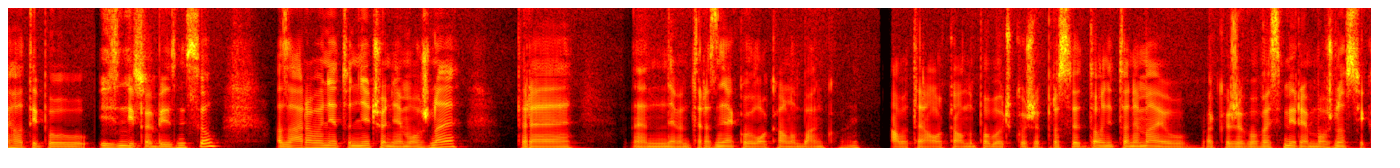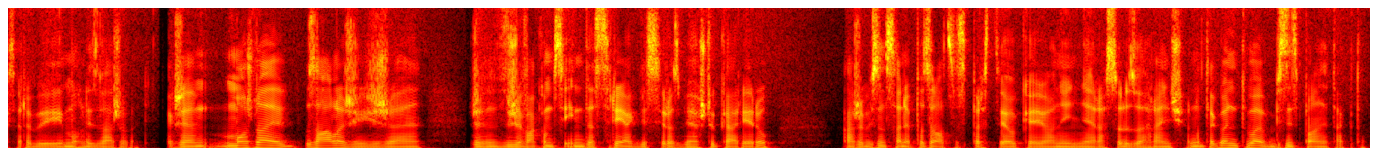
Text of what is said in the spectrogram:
jeho typu, biznisu. type biznisu a zároveň je to niečo nemožné pre neviem teraz nejakú lokálnu banku, ne? alebo teda lokálnu pobočku, že proste oni to nemajú akože vo vesmíre možnosti, ktoré by mohli zvažovať. Takže možno aj záleží, že, že, že v akom si industrii kde si rozbiehaš tú kariéru a že by som sa nepozeral cez prsty, OK, oni nerastú do zahraničia, no tak oni to majú v biznis pláne takto.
